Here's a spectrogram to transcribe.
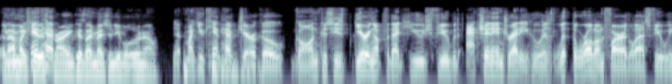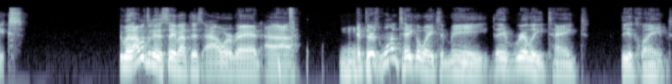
And You- now my kid is have- crying because I mentioned Evil Uno. Yeah, Mike, you can't have Jericho gone because he's gearing up for that huge feud with Action Andretti, who has lit the world on fire the last few weeks. But I was going to say about this hour, man. Uh, if there's one takeaway to me, they really tanked the acclaimed.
